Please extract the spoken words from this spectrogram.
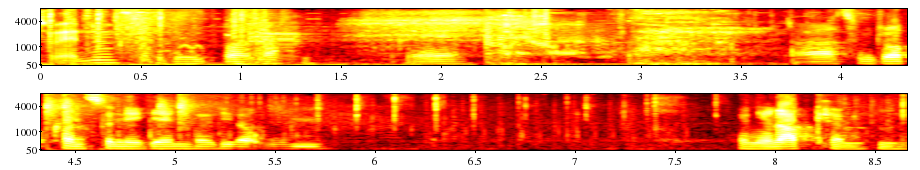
Zu Ende? Nee. Ah, zum Drop kannst du nicht gehen, weil die da oben. Wenn die ihn abcampen.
